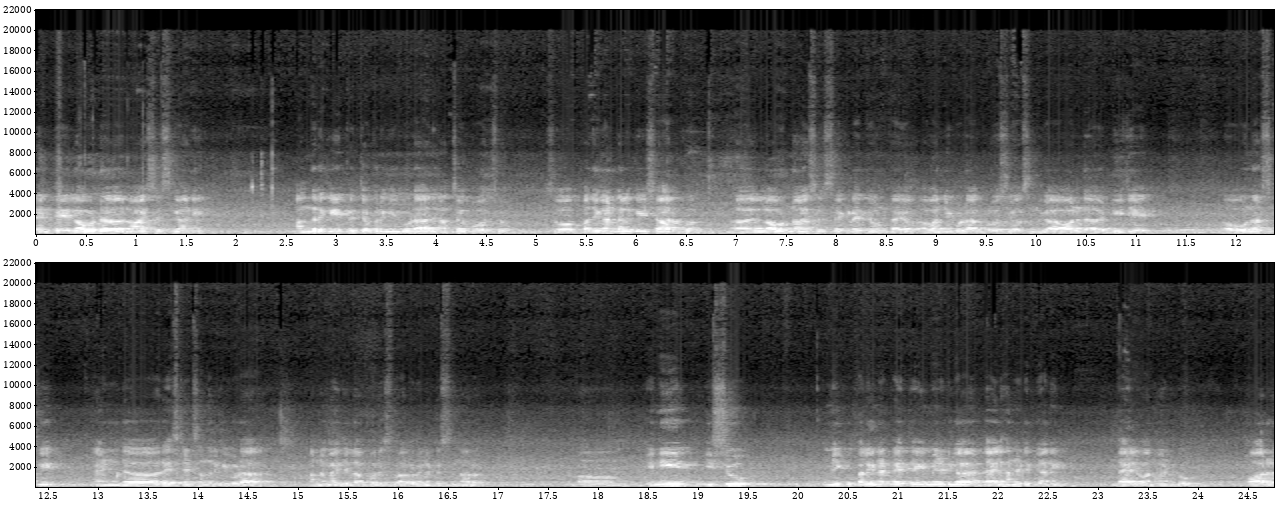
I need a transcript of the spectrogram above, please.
లేదంటే లౌడ్ నాయిసెస్ కానీ అందరికీ ప్రతి ఒక్కరికి కూడా అది నచ్చకపోవచ్చు. సో పది గంటలకి షార్ప్ లౌడ్ నాయిసెస్ ఎక్కడైతే ఉంటాయో అవన్నీ కూడా క్లోజ్ చేయాల్సిందిగా ఆల్ డీజే ఓనర్స్కి అండ్ రెసిడెంట్స్ అందరికీ కూడా అన్నమయ్య జిల్లా పోలీసు వారు వినిపిస్తున్నారు. ఎనీ ఇష్యూ మీకు కలిగినట్టయితే ఇమీడియట్గా డయల్ హండ్రెడ్కి కానీ dial one one two or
